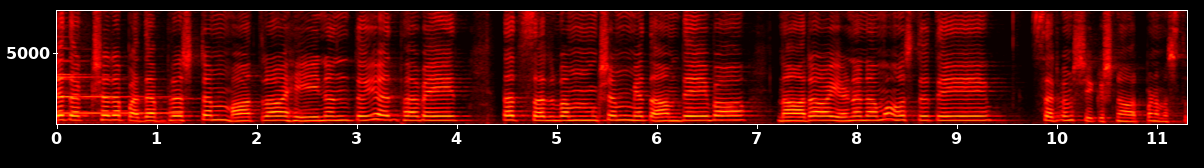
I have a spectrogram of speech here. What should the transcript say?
యదక్షరపదభ్రష్టం మాత్రాహీనం తు యద్భవేత్ తత్సర్వం క్షమ్యతాం దేవా నారాయణ నమోస్తు సర్వం శ్రీకృష్ణ అర్పణమస్తు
